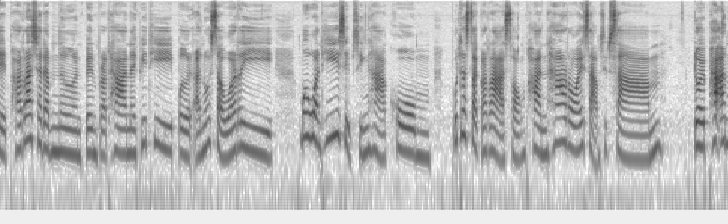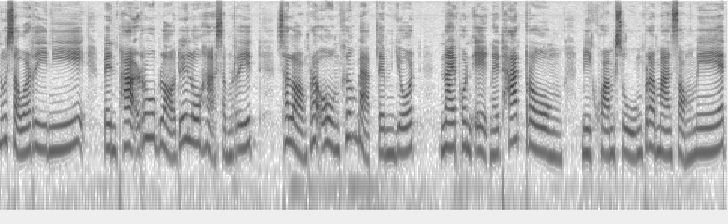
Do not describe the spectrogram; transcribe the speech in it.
ด็จพระราชดำเนินเป็นประธานในพิธีเปิดอนุสาวรีย์เมื่อวันที่ 20 สิงหาคม พุทธศักราช 2533โดยพระอนุสาวรีย์นี้เป็นพระรูปหล่อด้วยโลหะสำริดฉลองพระองค์เครื่องแบบเต็มยศ นายพลเอกในท่าตรง มีความสูงประมาณ 2 เมตร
